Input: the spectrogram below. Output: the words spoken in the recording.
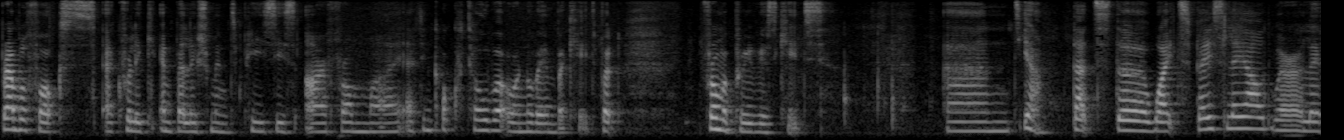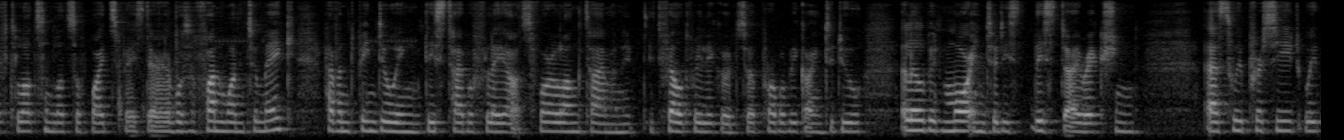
Bramble Fox acrylic embellishment pieces are from my, I think, October or November kit, but from a previous kit. And yeah, that's the white space layout where I left lots and lots of white space there. It was a fun one to make. Haven't been doing this type of layouts for a long time and it, it felt really good. So probably going to do a little bit more into this, this direction as we proceed with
